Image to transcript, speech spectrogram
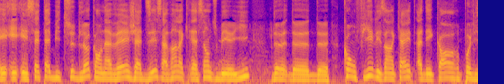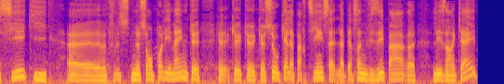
Et, et- et cette habitude-là qu'on avait jadis, avant la création du BEI, de, de, de confier les enquêtes à des corps policiers qui euh, ne sont pas les mêmes que, que, que, que- ceux auxquels appartient la personne visée par euh, les enquêtes,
